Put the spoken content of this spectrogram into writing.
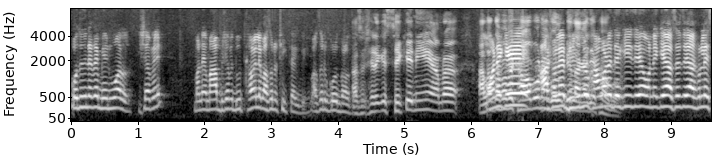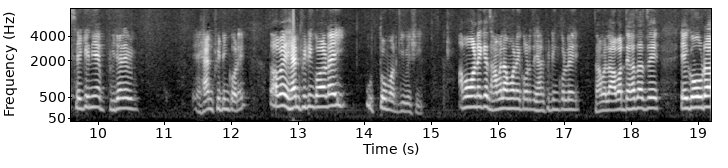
প্রতিদিন একটা ম্যানুয়াল হিসাবে মানে মাপ হিসাবে দুধ খাওয়ালে বাছুরটা ঠিক থাকবে বাছুরের গ্রোথ ভালো আচ্ছা সেটাকে সেকে নিয়ে আমরা অনেকে আসলে বিভিন্ন খাবারে দেখি যে অনেকে আছে যে আসলে সেকে নিয়ে ফিডারে হ্যান্ড ফিটিং করে। তবে হ্যান্ড ফিটিং করাটাই উত্তম আর কি বেশি। আমার অনেকে ঝামেলা মনে করে যে হ্যান্ড ফিটিং করলে ঝামেলা। আবার দেখা যাচ্ছে এই গরুটা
